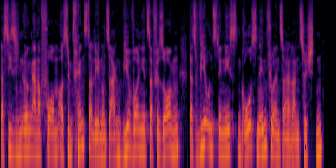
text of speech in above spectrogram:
dass die sich in irgendeiner Form aus dem Fenster lehnen und sagen, wir wollen jetzt dafür sorgen, dass wir uns den nächsten großen Influencer heranzüchten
